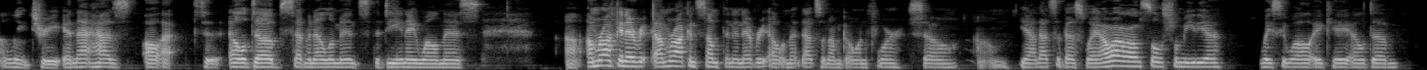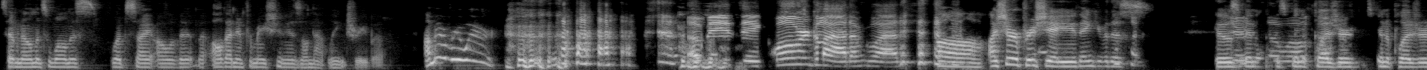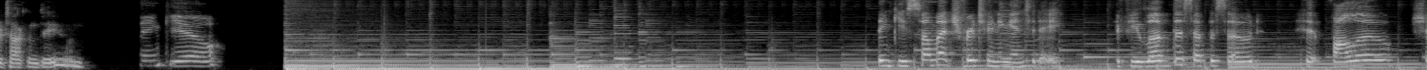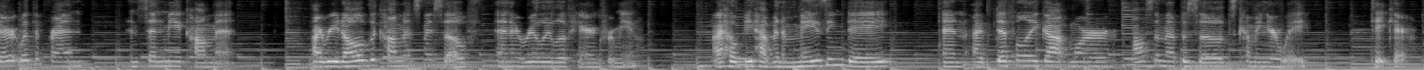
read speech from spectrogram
A Linktree, and that has all to LDUB, seven elements, the DNA wellness. Uh, I'm rocking every. I'm rocking something in every element. That's what I'm going for. So um, yeah, that's the best way. I'm on social media, Laci Wall, aka LDUB, Seven Elements of Wellness website, all of it. But all that information is on that Linktree. But I'm everywhere. Amazing. Well, we're glad. I'm glad. oh, I sure appreciate you. Thank you for this. It was You're been so it's welcome. been a pleasure. It's been a pleasure talking to you. Thank you. Thank you so much for tuning in today. If you loved this episode, hit follow, share it with a friend, and send me a comment. I read all of the comments myself, and I really love hearing from you. I hope you have an amazing day, and I've definitely got more awesome episodes coming your way. Take care.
